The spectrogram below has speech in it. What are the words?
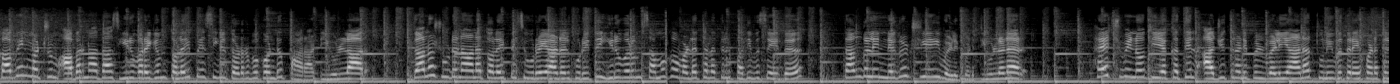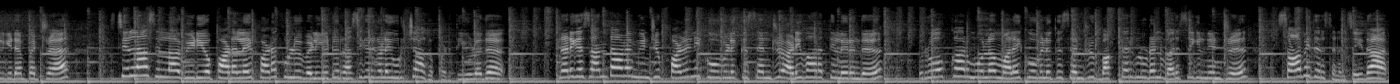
கவின் மற்றும் அபர்ணா தாஸ் இருவரையும் தொலைபேசியில் தொடர்பு கொண்டு பாராட்டியுள்ளார். தனுஷ் உடனான தொலைபேசி உரையாடல் குறித்து இருவரும் சமூக வலைதளத்தில் பதிவு செய்து தங்களின் நெகிழ்ச்சியை வெளிப்படுத்தியுள்ளனர். ஹெச் வினோத் இயக்கத்தில் அஜித் நடிப்பில் வெளியான துணிவு திரைப்படத்தில் இடம்பெற்ற சில்லா சில்லா வீடியோ பாடலை படக்குழு வெளியிட்டு ரசிகர்களை உற்சாகப்படுத்தியுள்ளது. நடிகர் சந்தானம் இன்று பழனி கோவிலுக்கு சென்று அடிவாரத்தில் இருந்து ரோப்கார் மூலம் மலைக்கோவிலுக்கு சென்று பக்தர்களுடன் வரிசையில் நின்று சாமி தரிசனம் செய்தார்.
